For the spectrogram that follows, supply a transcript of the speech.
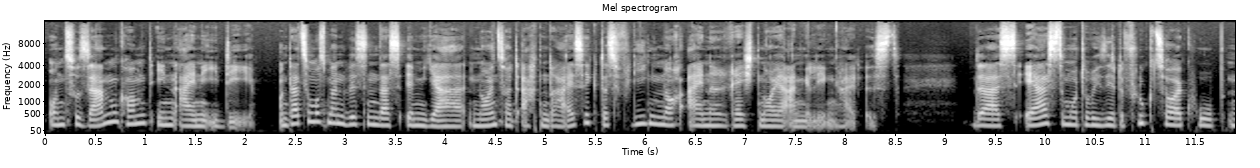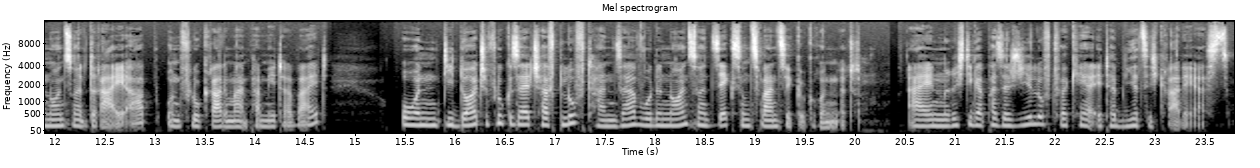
und zusammen kommt ihnen eine Idee. Und dazu muss man wissen, dass im Jahr 1938 das Fliegen noch eine recht neue Angelegenheit ist. Das erste motorisierte Flugzeug hob 1903 ab und flog gerade mal ein paar Meter weit. Und die deutsche Fluggesellschaft Lufthansa wurde 1926 gegründet. Ein richtiger Passagierluftverkehr etabliert sich gerade erst.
